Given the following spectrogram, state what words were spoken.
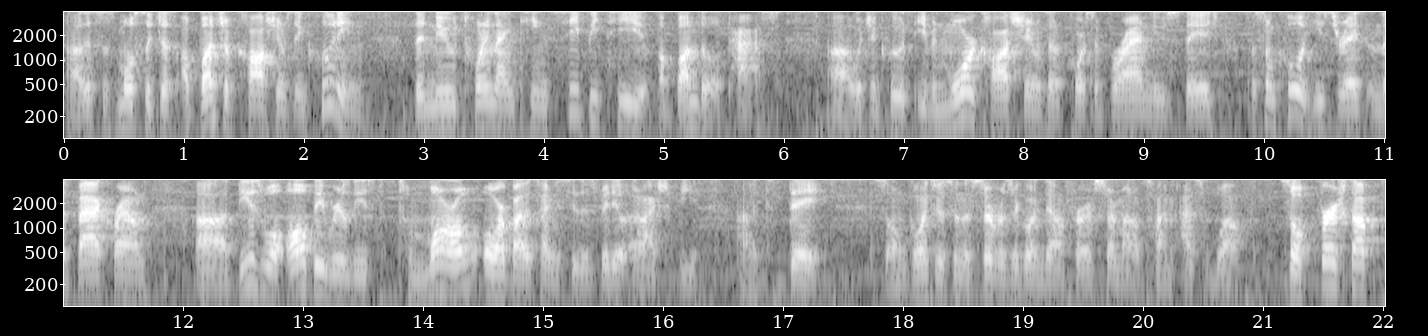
Uh, this is mostly just a bunch of costumes, including the new 2019 CPT Bundle Pass, uh, which includes even more costumes and of course a brand new stage with some cool Easter eggs in the background. Uh, these will all be released tomorrow, or by the time you see this video, it'll actually be uh, today. So I'm going to assume the servers are going down for a certain amount of time as well. So first up,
